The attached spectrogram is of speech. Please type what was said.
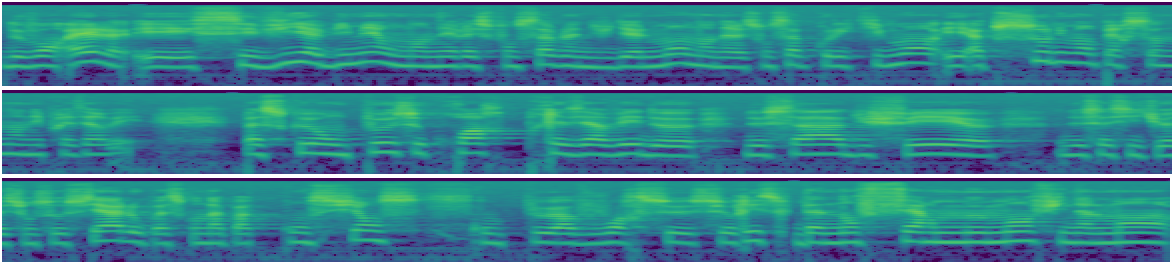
devant elles. Et ces vies abîmées, on en est responsable individuellement, on en est responsable collectivement, et absolument personne n'en est préservé parce qu'on peut se croire préservé de, de ça, du fait euh, de sa situation sociale, ou parce qu'on n'a pas conscience qu'on peut avoir ce, ce risque d'un enfermement finalement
